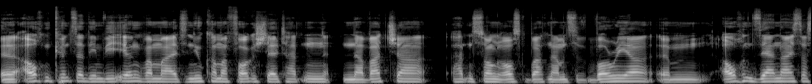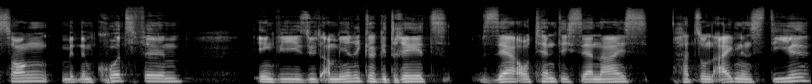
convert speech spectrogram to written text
Äh, auch ein Künstler, den wir irgendwann mal als Newcomer vorgestellt hatten, Navacha hat einen Song rausgebracht namens Warrior. Ähm, auch ein sehr nicer Song mit einem Kurzfilm, irgendwie Südamerika gedreht, sehr authentisch, sehr nice, hat so einen eigenen Stil.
